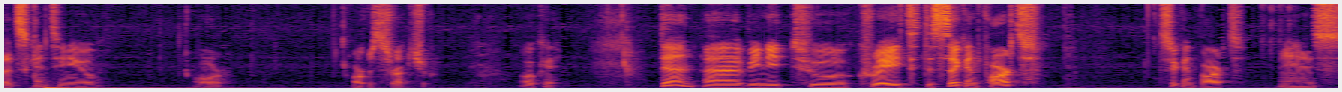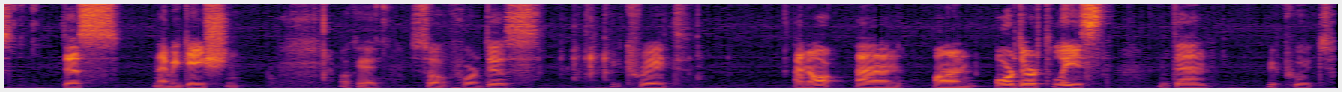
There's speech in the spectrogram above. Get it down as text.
let's continue our or structure. Okay. Then uh, we need to create the second part. Second part means this navigation. Okay. So for this we create an, an unordered list. And then we put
